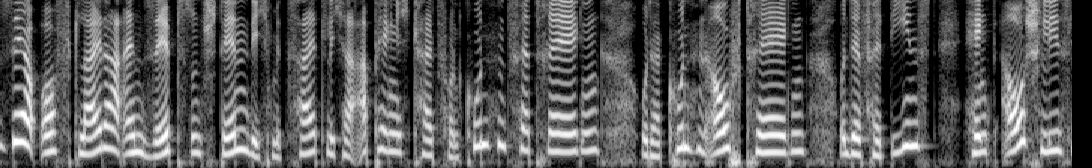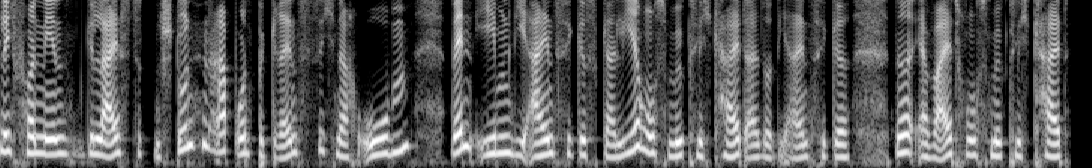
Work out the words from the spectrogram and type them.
sehr oft leider ein Selbst und ständig mit zeitlicher Abhängigkeit von Kundenverträgen oder Kundenaufträgen und der Verdienst hängt ausschließlich von den geleisteten Stunden ab und begrenzt sich nach oben, wenn eben die einzige Skalierungsmöglichkeit, also die einzige ne, Erweiterungsmöglichkeit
